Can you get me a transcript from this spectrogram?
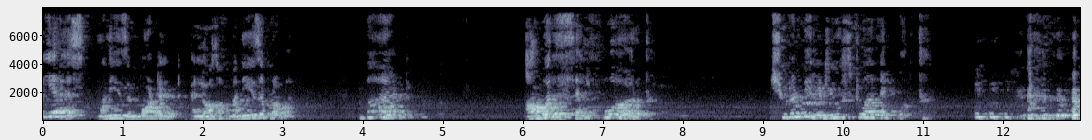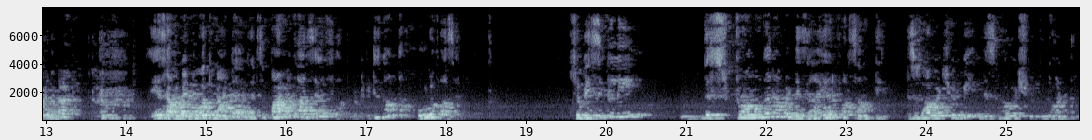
Yes, money is important and loss of money is a problem. But our self worth shouldn't be reduced to our net worth. yes, our net worth matters. That's a part of our self worth, but it is not the whole of our self. So basically, the stronger our desire for something, this is how it should be, this is how it should not be.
